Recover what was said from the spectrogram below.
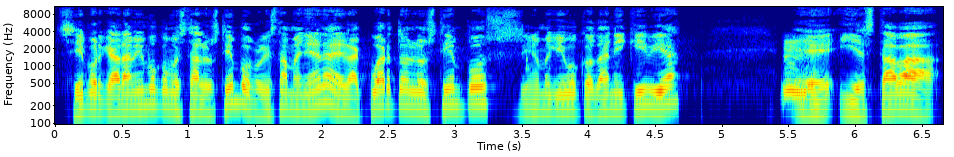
Sí, porque ahora mismo cómo están los tiempos, porque esta mañana era cuarto en los tiempos, si no me equivoco, Dani Kvyat, mm. eh, y estaba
